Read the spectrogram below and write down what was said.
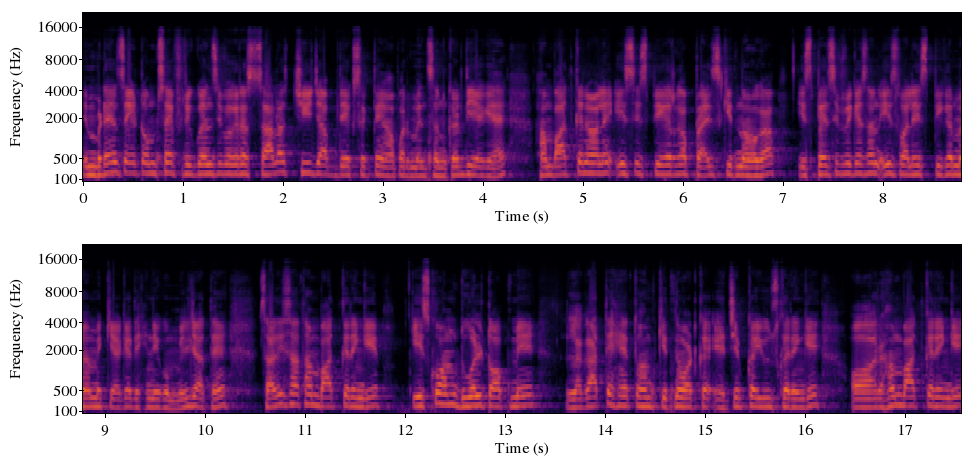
इम्बडेंस एटोम्स है फ्रीक्वेंसी वगैरह सारा चीज़ आप देख सकते हैं, यहाँ पर मैंसन कर दिया गया है। हम बात करने वाले हैं इस स्पीकर का प्राइस कितना होगा। स्पेसिफिकेशन इस वाले स्पीकर में हमें क्या क्या देखने को मिल जाते हैं। साथ ही साथ हम बात करेंगे कि इसको हम डुअल टॉप में लगाते हैं तो हम कितने वाट का एच का यूज़ करेंगे। और हम बात करेंगे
